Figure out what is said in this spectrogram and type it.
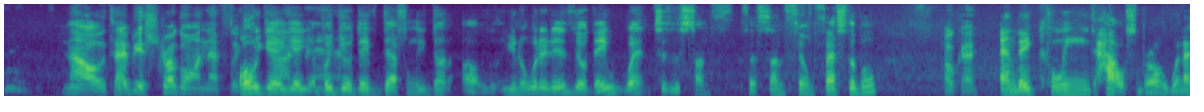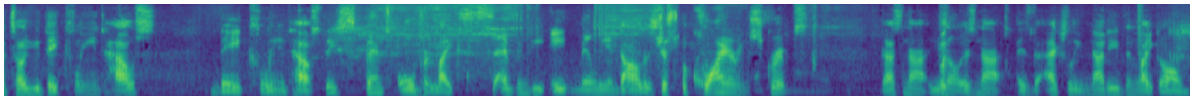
Not time. It'd be a struggle on Netflix. Oh yeah, sometimes, yeah, yeah. man. But yo, they've definitely done. A, you know what it is, yo? They went to the Sun, the Sun Film Festival, okay. and they cleaned house, bro. When I tell you they cleaned house, they cleaned house. They spent over like seventy-eight million dollars just acquiring scripts. That's not, you But- know, it's not. It's actually not even like um,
